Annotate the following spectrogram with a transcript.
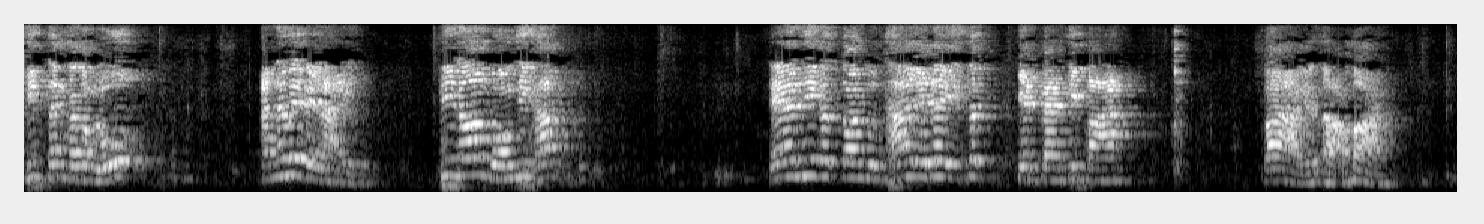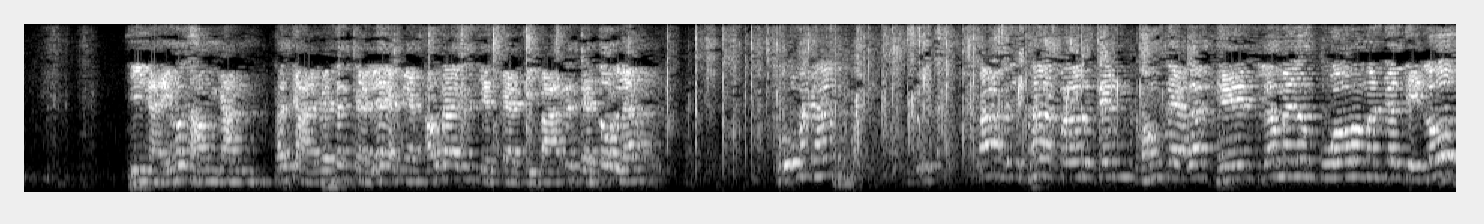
คิดท่านก็ต้องรู้ อันนั้นไม่เป็นไร พี่น้องผมที่ครับแทนที่ก็ตอนสุดท้ายจะได้สักเจ็ดแปดสิบบาทบ้าเหลือสามบาท ที่ไหนเขาทำกัน ถ้าจ่ายไปตั้งแต่แรกเนี่ยเขาได้ตั้งเจ็ดแปดสิบบาทตั้งแต่ต้นแล้วถูกไหมครับ 95เปอร์เซ็นต์ของแต่ละเขตแล้วไม่ต้องกลัวว่ามันจะติดลบ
